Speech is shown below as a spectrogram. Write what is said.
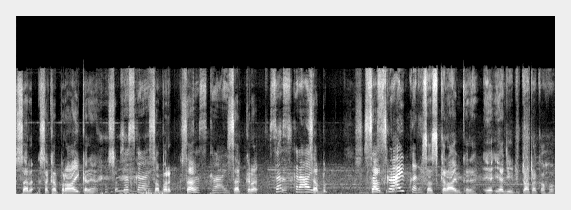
सर सक्राइब करें। सबर सर? सब्सक्राइब सक्र सब्सक्राइब सब्सक्राइब करें। सब्सक्राइब करें। ए, ए जी टाटा कहो।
